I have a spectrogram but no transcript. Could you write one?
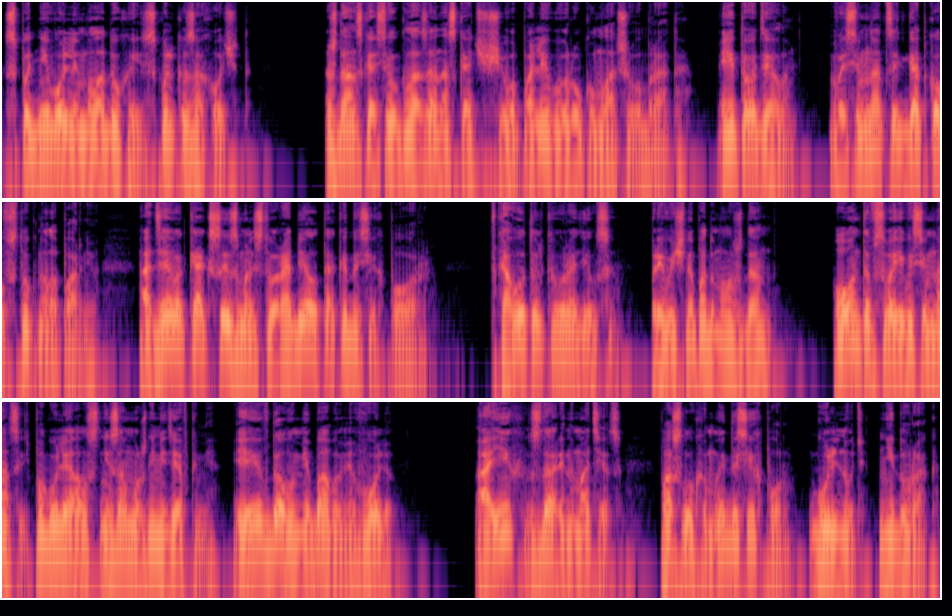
с подневольной молодухой сколько захочет. Ждан скосил глаза на скачущего по левую руку младшего брата. И то дело. Восемнадцать годков стукнуло парню, а дева как с измальства робел, так и до сих пор. В кого только уродился, привычно подумал Ждан. Он-то в свои восемнадцать погулял с незамужними девками и вдовыми бабами в волю. А их, с Дарином отец, по слухам, и до сих пор гульнуть не дурак.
